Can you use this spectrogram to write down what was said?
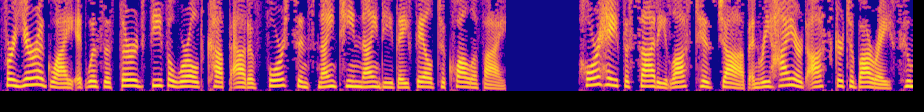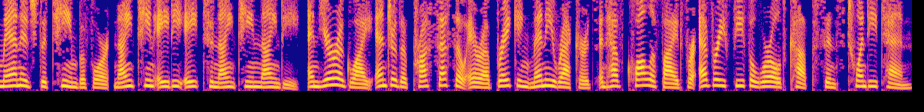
For Uruguay it was the third FIFA World Cup out of four since 1990 they failed to qualify. Jorge Fossati lost his job and rehired Oscar Tabárez who managed the team before 1988-1990, and Uruguay enter the Proceso era breaking many records and have qualified for every FIFA World Cup since 2010.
